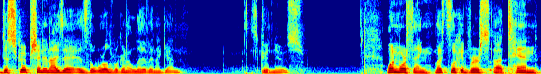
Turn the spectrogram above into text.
description in Isaiah is the world we're going to live in again. It's good news. One more thing. Let's look at verse uh, 10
